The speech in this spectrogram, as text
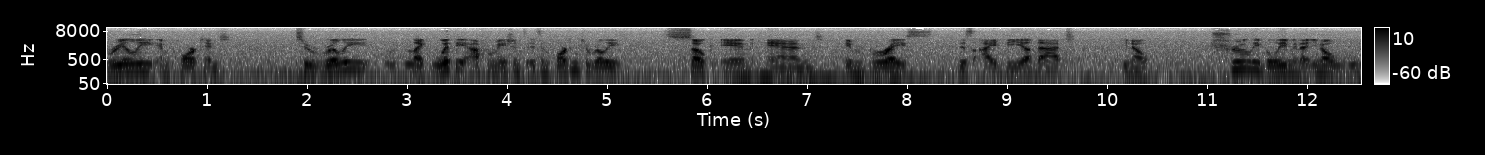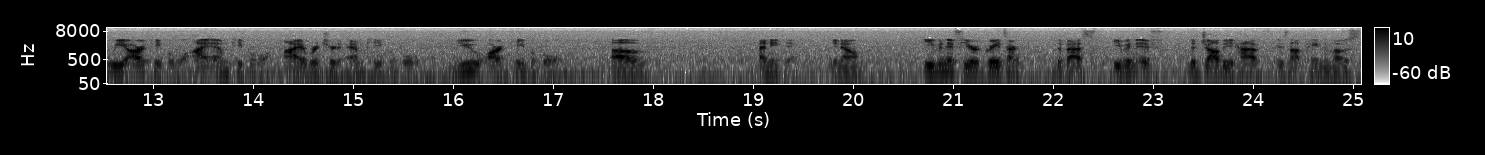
really important to really like with the affirmations. It's important to really soak in and embrace this idea that, you know, truly believing that, you know, we are capable. I am capable. I, Richard, am capable. You are capable of anything, you know? Even if your grades aren't the best, even if the job you have is not paying the most,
